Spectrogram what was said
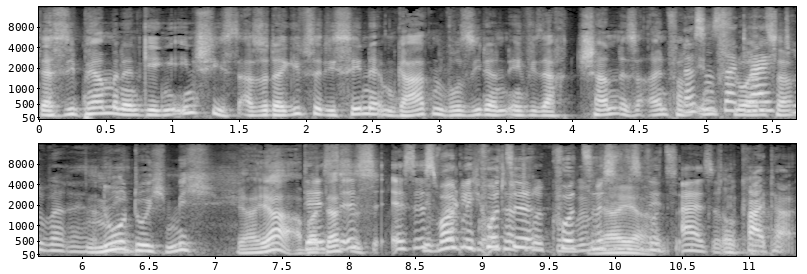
dass sie permanent gegen ihn schießt. Also da gibt's ja die Szene im Garten, wo sie dann irgendwie sagt, Chan ist einfach Lass uns da gleich Influencer, drüber reden. nur durch mich. Ja, ja, aber Das das ist, ist, es ist Wir wollten wirklich kurze- kurze- Wir müssen Ja, ja. Also, Weiter.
